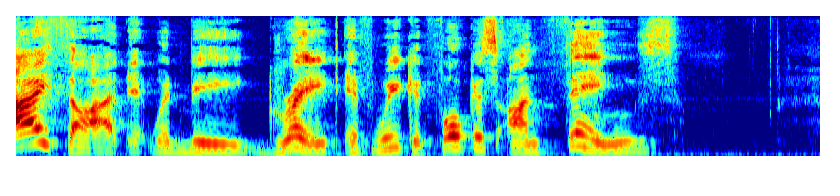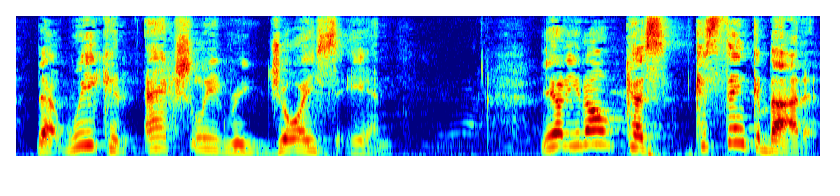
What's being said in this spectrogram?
I thought it would be great if we could focus on things that we could actually rejoice in. You know, you know, because because think about it.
